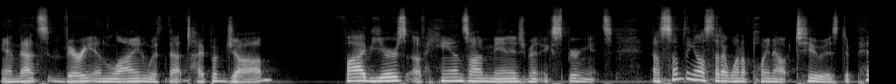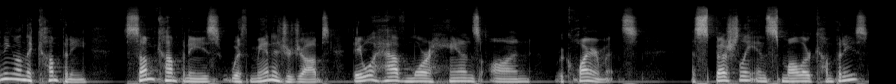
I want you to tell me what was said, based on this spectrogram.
and that's very in line with that type of job. Five years of hands on management experience. Now, something else that I want to point out too is depending on the company, some companies with manager jobs, they will have more hands on requirements. Especially in smaller companies,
